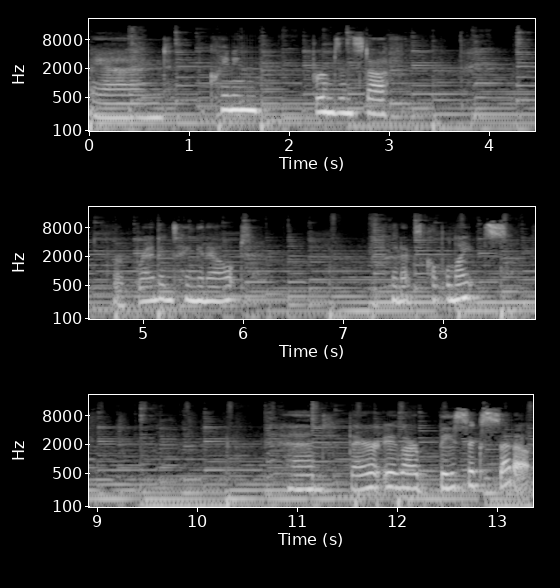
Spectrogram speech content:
and cleaning brooms and stuff where Brandon's hanging out the next couple nights. And there is our basic setup.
